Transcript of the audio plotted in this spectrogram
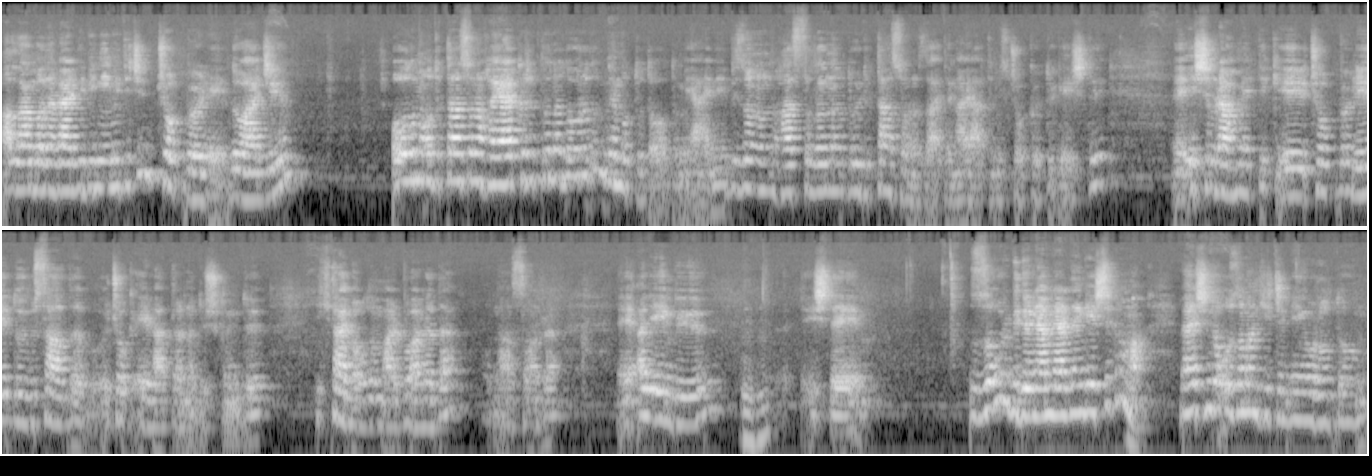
Allah'ın bana verdiği bir nimet için çok böyle duacıyım. Oğlum olduktan sonra hayal kırıklığına doğradım ve mutlu da oldum yani. Biz onun hastalığını duyduktan sonra zaten hayatımız çok kötü geçti. E, eşim rahmetlik e, çok böyle duygusaldı, çok evlatlarına düşkündü. İki tane oğlum var bu arada. Ondan sonra e, Ali en büyüğü. Hı hı. İşte zor bir dönemlerden geçtik ama ben şimdi o zaman hiç ne yoruldum,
